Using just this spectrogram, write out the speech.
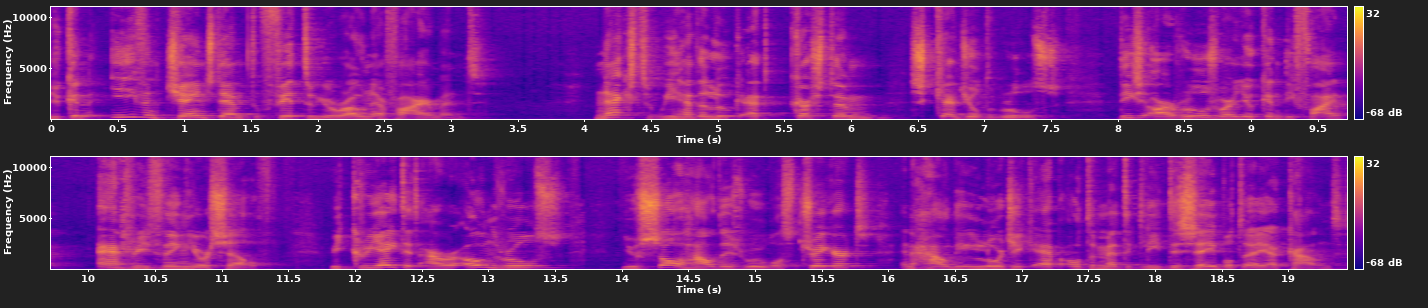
You can even change them to fit to your own environment. Next, we had a look at custom scheduled rules. These are rules where you can define everything yourself. We created our own rules. You saw how this rule was triggered and how the Logic app automatically disabled a account.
